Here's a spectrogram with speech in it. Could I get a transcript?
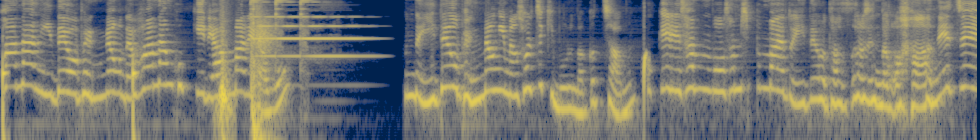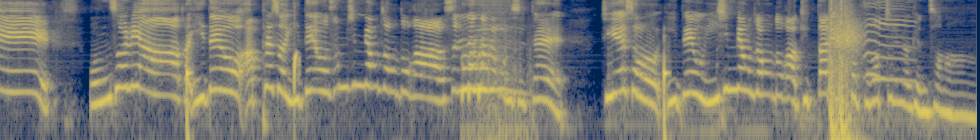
화난 이대호 100명 대 화난 코끼리 한 마리라고? 근데 이대호 100명이면 솔직히 모른다. 그렇지 않아? 코끼리 3보 30분만 해도 이대호 다 쓰러진다고. 아니지 뭔 소리야. 그러니까 이대호 앞에서 이대호 30명 정도가 쓸려나가고 있을 때 뒤에서 이대호 20명 정도가 뒷다리부터 부러뜨리면 괜찮아.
